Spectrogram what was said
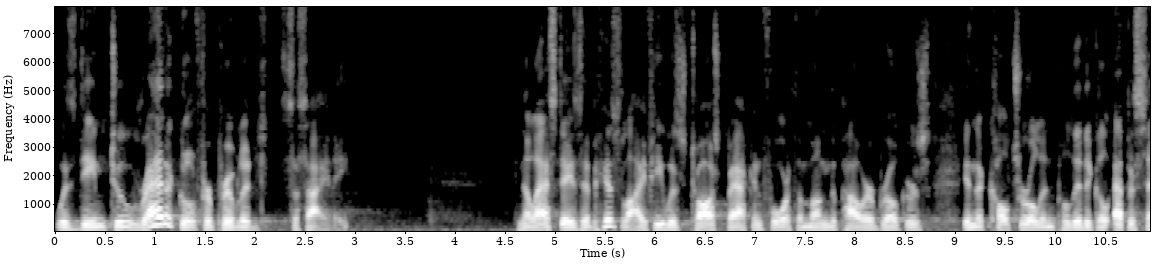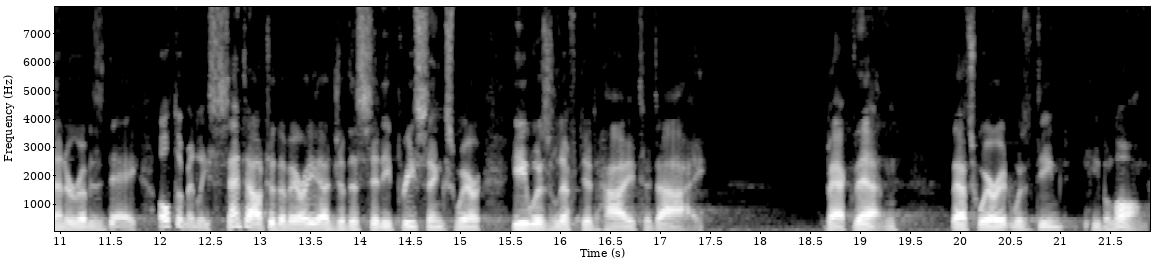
was deemed too radical for privileged society. In the last days of his life, he was tossed back and forth among the power brokers in the cultural and political epicenter of his day, ultimately sent out to the very edge of the city precincts where he was lifted high to die. Back then, that's where it was deemed he belonged,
